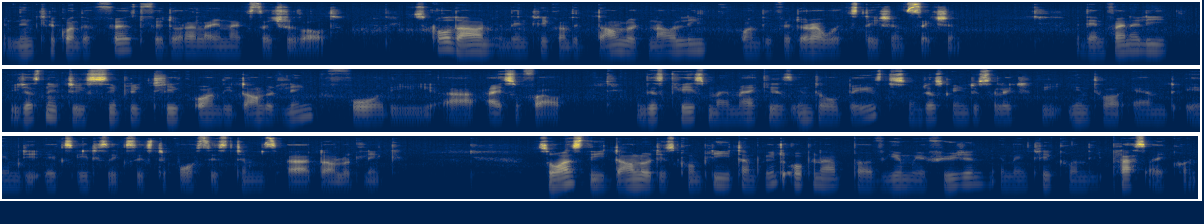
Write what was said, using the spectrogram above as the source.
and then click on the first Fedora Linux search result. Scroll down and then click on the download now link on the Fedora workstation section. And then finally, you just need to simply click on the download link for the uh, ISO file. In this case, my Mac is Intel based, so I'm just going to select the Intel and AMD x86-64 systems uh, download link. So once the download is complete, I'm going to open up uh, VMware Fusion and then click on the plus icon.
